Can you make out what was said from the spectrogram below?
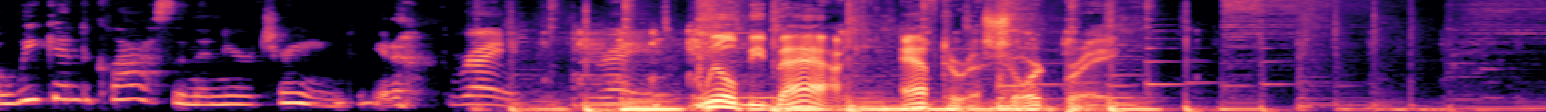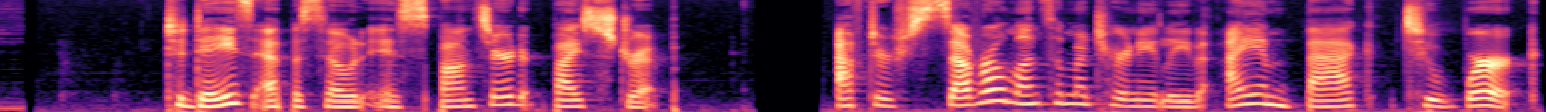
a weekend class and then you're trained, you know. Right, right. We'll be back after a short break. Today's episode is sponsored by Strip. After several months of maternity leave, I am back to work,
